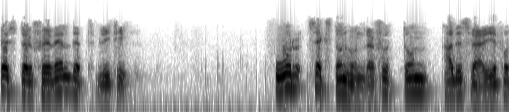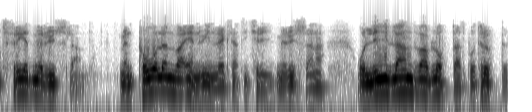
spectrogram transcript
Östersjöväldet blir till. År 1617 hade Sverige fått fred med Ryssland, men Polen var ännu invecklat i krig med ryssarna och Livland var blottat på trupper.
